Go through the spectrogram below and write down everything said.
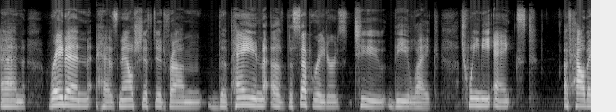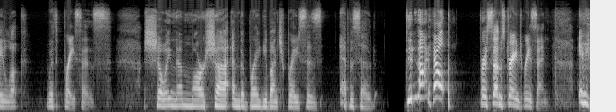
And Raiden has now shifted from the pain of the separators to the like tweeny angst of how they look with braces. Showing them Marsha and the Brady Bunch braces episode did not help for some strange reason.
